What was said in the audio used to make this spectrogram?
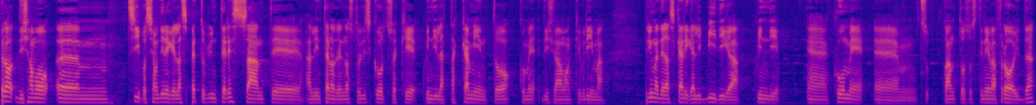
Però diciamo, ehm, sì, possiamo dire che l'aspetto più interessante all'interno del nostro discorso è che quindi l'attaccamento, come dicevamo anche prima, prima della scarica libidica, quindi eh, come ehm, su- quanto sosteneva Freud,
